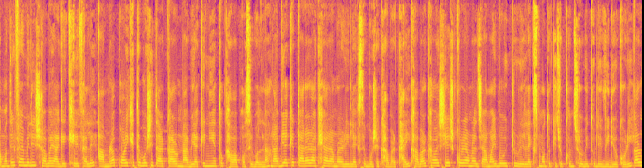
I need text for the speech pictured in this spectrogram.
আমাদের ফ্যামিলির সবাই আগে খেয়ে ফেলে। আমরা পরে খেতে বসি, তার কারণ নাবিয়াকে নিয়ে তো খাওয়া পসিবল না। নাবিয়াকে তারা রাখে আর আমরা রিল্যাক্সে বসে খাবার খাই। খাবার খাওয়া শেষ করে আমরা জামাই বউ একটু রিল্যাক্স মতো কিছুক্ষণ ছবি তুলি ভিডিও করি। কারণ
